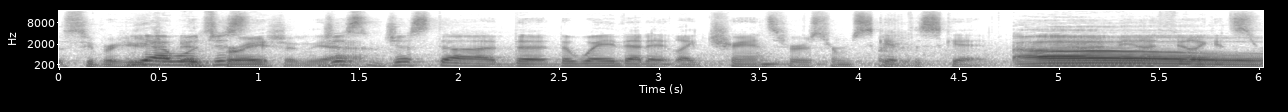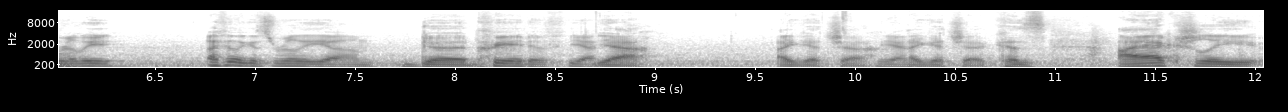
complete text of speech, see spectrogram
a super huge yeah, well, inspiration. just yeah. just just uh, the the way that it like transfers from skit to skit. You know I mean, I feel like it's Oh. really, I feel like it's really um, good. creative. Yeah. Yeah, I get you. Yeah. I get you. Because I actually,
